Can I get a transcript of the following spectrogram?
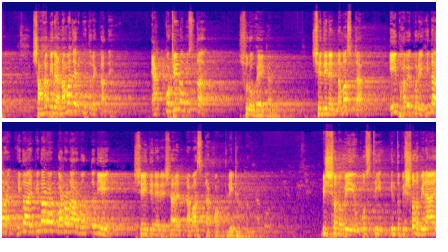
সাহাবিরা নামাজের ভিতরে কাঁদে। এক কঠিন অবস্থা শুরু হয়ে গেল। সেদিনের নামাজটা এইভাবে করে হৃদয় হৃদয় বিদারক ঘটনার মধ্য দিয়ে সেই দিনের এশারের নামাজটা কমপ্লিট হলো। বিশ্বনবী উপস্থিত কিন্তু বিশ্বনবী নাই।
